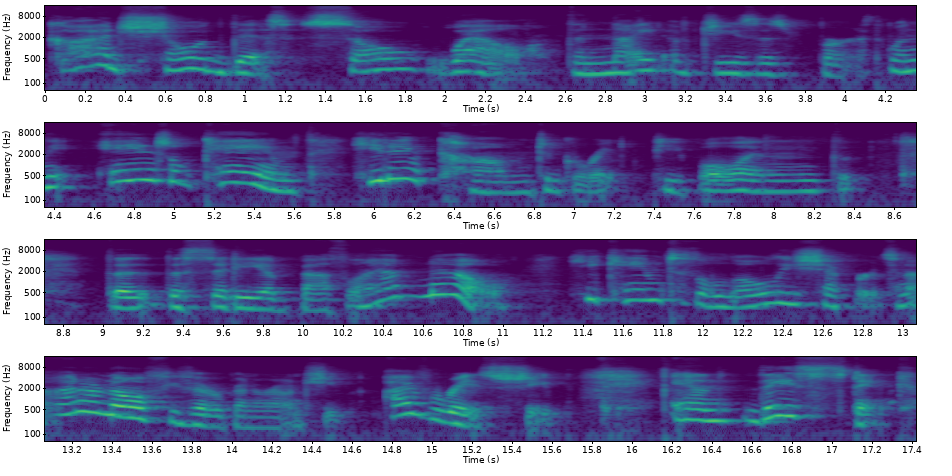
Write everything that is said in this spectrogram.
God showed this so well the night of Jesus' birth. When the angel came, he didn't come to great people in the, the, the city of Bethlehem. No, he came to the lowly shepherds. And I don't know if you've ever been around sheep. I've raised sheep, and they stink.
